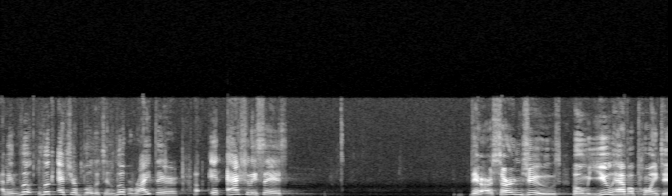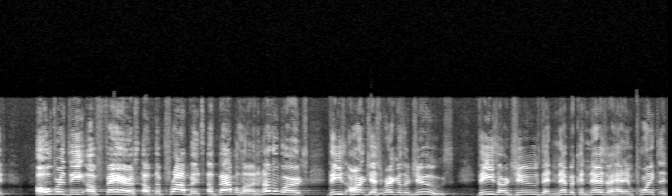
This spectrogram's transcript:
I mean, look, look at your bulletin. Look right there. Uh, it actually says there are certain Jews whom you have appointed over the affairs of the province of Babylon. In other words, these aren't just regular Jews. These are Jews that Nebuchadnezzar had appointed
